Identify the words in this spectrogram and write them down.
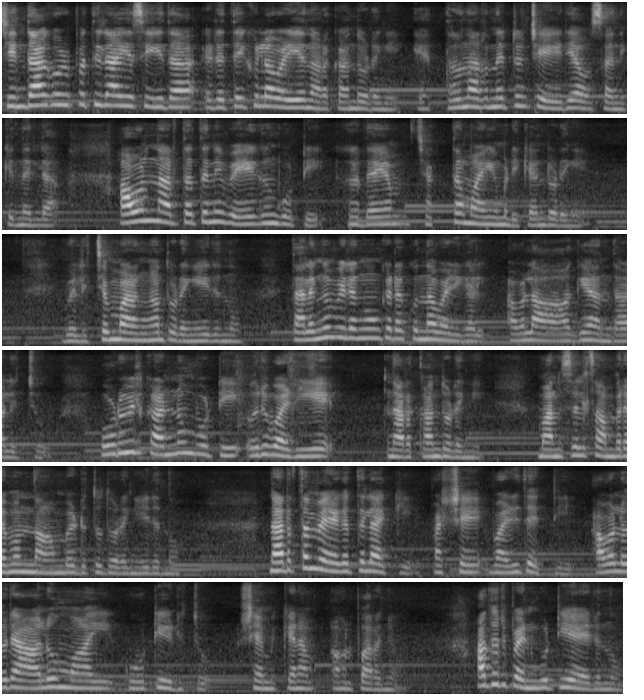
ചിന്താകുഴപ്പത്തിലായ സീത ഇടത്തേക്കുള്ള വഴിയെ നടക്കാൻ തുടങ്ങി. എത്ര നടന്നിട്ടും ചേരി അവസാനിക്കുന്നില്ല. അവൾ നടത്തത്തിന് വേഗം കൂട്ടി ഹൃദയം ശക്തമായി മിടിക്കാൻ തുടങ്ങി. വെളിച്ചം വഴങ്ങാൻ തുടങ്ങിയിരുന്നു. തലങ്ങും വിലങ്ങും കിടക്കുന്ന വഴികൾ അവൾ ആകെ അന്താളിച്ചു. ഒടുവിൽ കണ്ണും പൂട്ടി ഒരു വഴിയെ നടക്കാൻ തുടങ്ങി. മനസ്സിൽ സംരംഭം നാമ്പെടുത്തു തുടങ്ങിയിരുന്നു. നടത്തം വേഗത്തിലാക്കി പക്ഷേ വഴി തെറ്റി. അവൾ ഒരാളുമായി കൂട്ടിയിടിച്ചു. ക്ഷമിക്കണം അവൾ പറഞ്ഞു. അതൊരു പെൺകുട്ടിയായിരുന്നു.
